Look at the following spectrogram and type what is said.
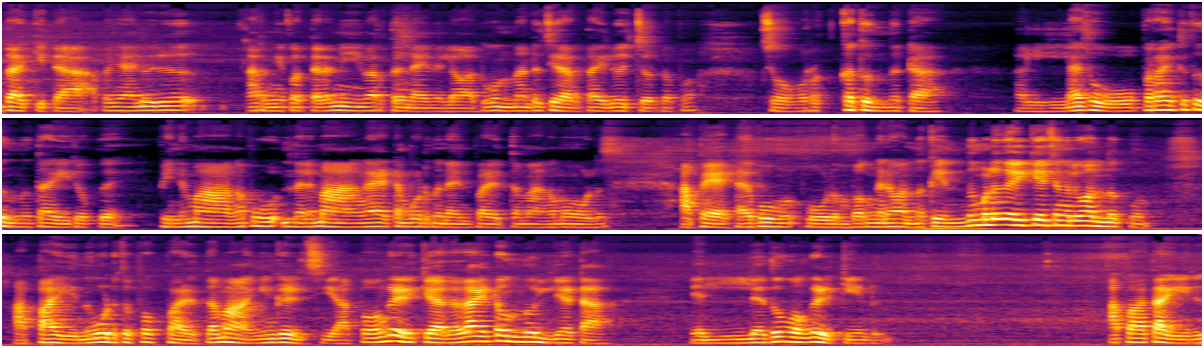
ഇതാക്കിയിട്ടാ. അപ്പോൾ ഞാനൊരു അറിഞ്ഞിക്കൊത്തല മീൻ വറുത്തുണ്ടായിരുന്നല്ലോ അത് ഒന്നാണ്ട് ചേർത്ത് അതിൽ വെച്ച് കൊടുത്തപ്പോൾ ചോറൊക്കെ തിന്നിട്ടാ. നല്ല സൂപ്പറായിട്ട് തിന്ന് തൈരൊക്കെ. പിന്നെ മാങ്ങ പൂ ഇന്നലെ മാങ്ങ ഏട്ടൻ കൊടുക്കുന്നുണ്ടായിരുന്നു പഴുത്ത മാങ്ങ മോൾ. അപ്പം ഏട്ട പൂ പൂടുമ്പോൾ ഇങ്ങനെ വന്നിക്കും എന്ത് നമ്മൾ കഴിക്കാച്ചെങ്കിൽ വന്നിക്കും. അപ്പം അതിന്ന് കൊടുത്തപ്പോൾ പഴുത്ത മാങ്ങയും കഴിച്ച്. അപ്പോൾ കഴിക്കാതെ കഴിക്കാത്തതായിട്ടൊന്നും ഇല്ല കേട്ടാ എല്ലാതും ഓൻ കഴിക്കുന്നുണ്ട് അപ്പോൾ ആ തൈര്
